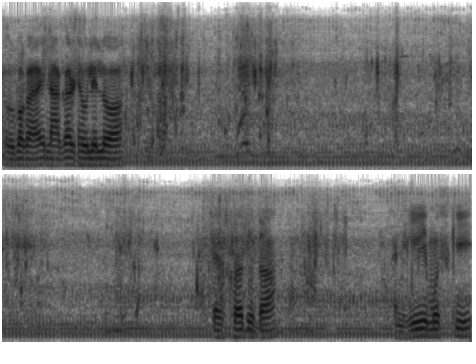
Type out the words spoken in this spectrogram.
हो बघा हे नागर ठेवलेलो हा त्यात खत होता. आणि ही मुसकी.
